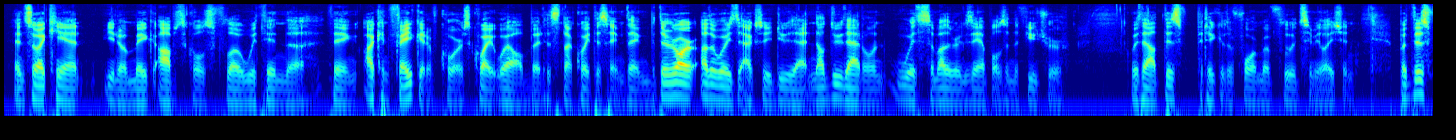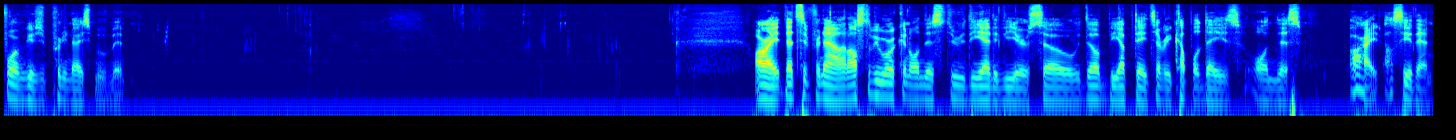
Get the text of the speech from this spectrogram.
And so I can't, you know, make obstacles flow within the thing. I can fake it, of course, quite well, but it's not quite the same thing. But there are other ways to actually do that, and I'll do that on with some other examples in the future without this particular form of fluid simulation. But this form gives you pretty nice movement. Alright, that's it for now, and I'll still be working on this through the end of the year, so there'll be updates every couple of days on this. Alright, I'll see you then.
